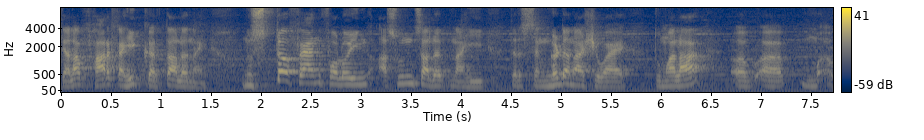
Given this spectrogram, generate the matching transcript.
त्याला फार काही करता आलं नाही. नुसतं फॅन फॉलोईंग असून चालत नाही. तर संघटनाशिवाय तुम्हाला आ, आ, म-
